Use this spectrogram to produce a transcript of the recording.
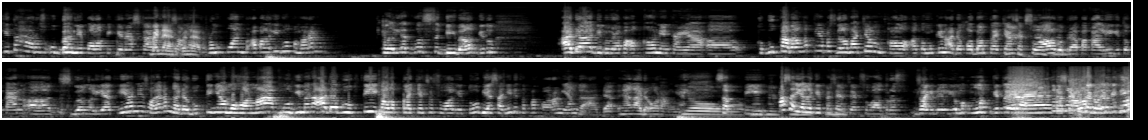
kita harus ubah nih pola pikirnya sekarang Benar, sama benar. perempuan. Apalagi gue kemarin ngeliat gue sedih banget gitu ada di beberapa account yang kayak eh, kebuka banget ya pas segala macam. Kalau atau mungkin ada korban pelecehan Hmm, seksual hmm, hmm. beberapa kali gitu kan eh, terus gue ngeliat iya nih soalnya kan nggak ada buktinya mohon maaf mau gimana? Ada bukti kalau pelecehan seksual itu biasanya di tempat orang yang nggak ada yang nggak ada orangnya. Yo. sepi. Masa ya lagi pelecehan seksual terus lagi emek gitu Iya, ya terus kata lu bisa video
